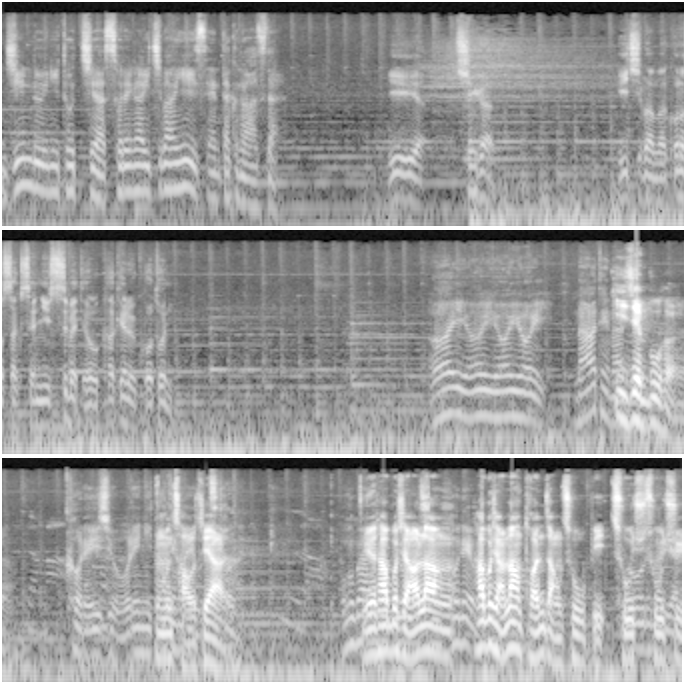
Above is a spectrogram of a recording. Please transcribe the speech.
人類にとっちゃそれが一番いい選択のはずだ。いいや違う。一番はこの作戦に全てをかけることに。おいおいおいおい待て待て。意見不合。了，これ以上俺に我们吵架了。因因为他不想要让他不想让团长出兵出出去，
